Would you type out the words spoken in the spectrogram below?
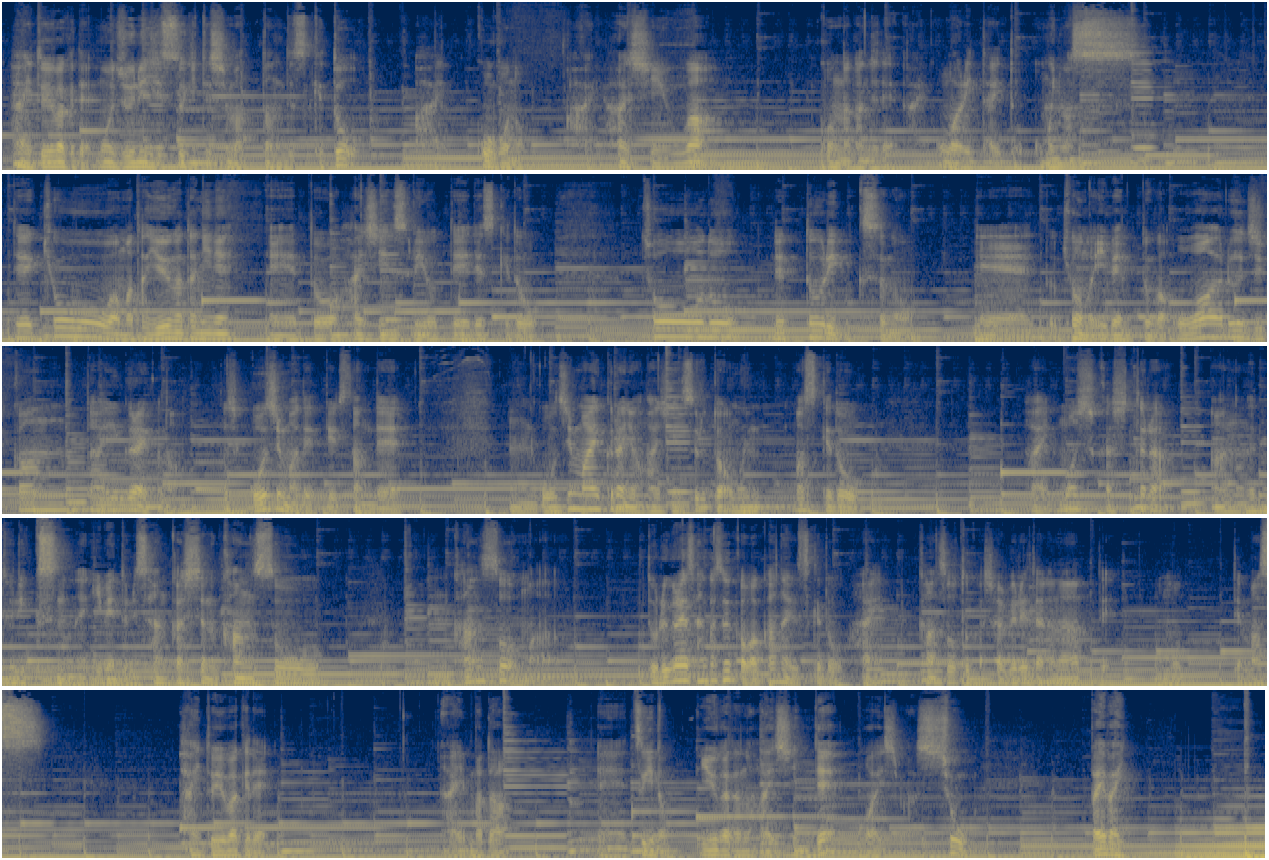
はいというわけでもう12時過ぎてしまったんですけど、はい、午後の、はい、配信はこんな感じで、はい、終わりたいと思います。で今日はまた夕方にね、えーと配信する予定ですけどちょうどネットフリックスの、えーと、今日のイベントが終わる時間帯ぐらいかな。確か5時までって言ってたんで、うん、5時前くらいには配信するとは思いますけど、はい、もしかしたらあのネットフリックスの、ね、イベントに参加しての感想を、うん、感想まあどれぐらい参加するか分かんないですけど、はい、感想とか喋れたらなって思ってます。はい、というわけで、はい、またえ次の夕方の配信でお会いしましょう。バイバイ。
